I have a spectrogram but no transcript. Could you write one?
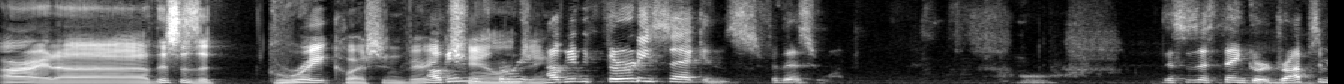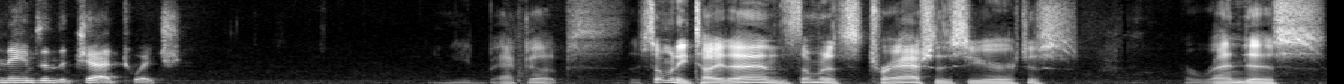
all right. Uh, this is a great question. Very I'll challenging. I'll give you 30 seconds for this one. This is a thinker. Drop some names in the chat, Twitch. need backups. There's so many tight ends. Some of it's trash this year. Just horrendous.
